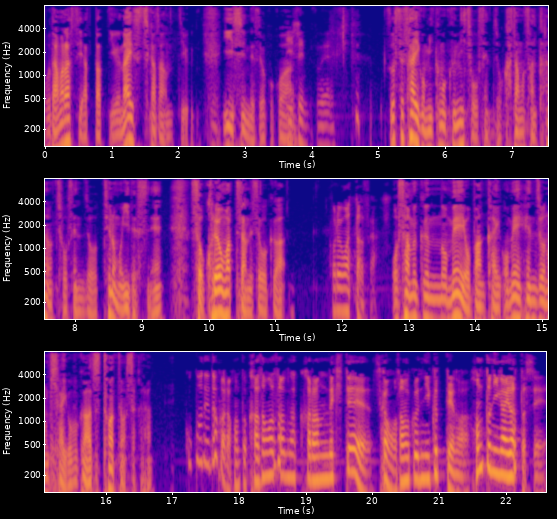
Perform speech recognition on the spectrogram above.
を黙らせてやったっていうナイスチカさんっていう、いいシーンですよ、ここはいい。シーンですね。そして最後、三雲くんに挑戦状、風間さんからの挑戦状っていうのもいいですしね。そう、これを待ってたんですよ、僕は。これ終わったんですか？おさむくんの名誉挽回、お名返上の機会を僕はずっと待ってましたから。ここでだから本当風間さんが絡んできて、しかもおさむくんに行くっていうのは本当に意外だったし。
